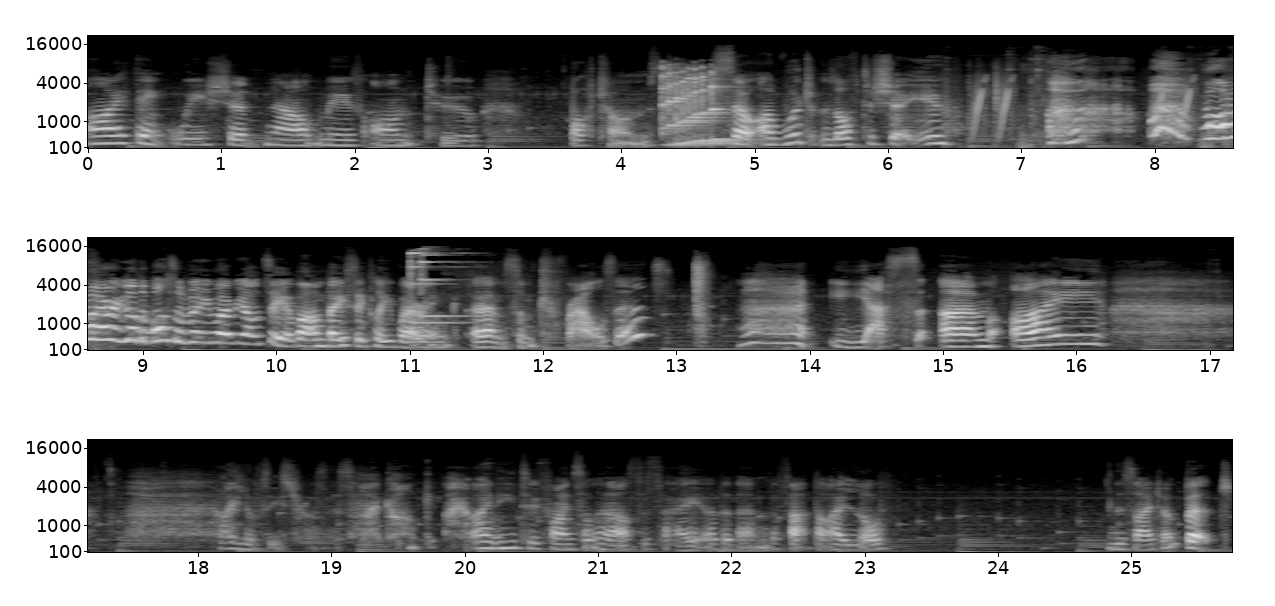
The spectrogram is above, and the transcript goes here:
I think we should now move on to bottoms. So I would love to show you what I'm wearing on the bottom, but you won't be able to see it, but I'm basically wearing um, some trousers. yes, um, I, I love these trousers. I can't, get, I need to find something else to say other than the fact that I love this item. But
